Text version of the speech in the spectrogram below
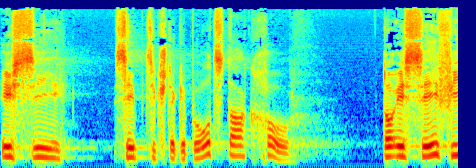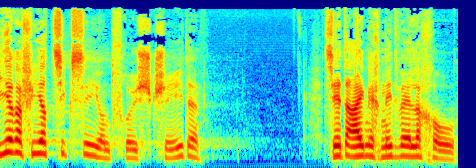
ist sie 70. Geburtstag gekommen. Da ist sie 44 und frisch geschieden. Sie hat eigentlich nicht kommen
